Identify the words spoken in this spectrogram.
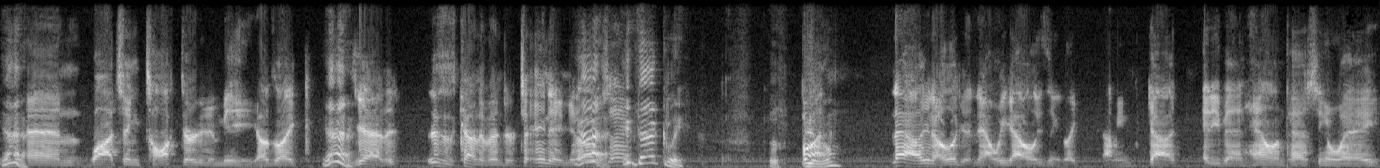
yeah, and watching Talk Dirty to Me, I was like, yeah, "Yeah, th- this is kind of entertaining." You know yeah, what I'm saying? exactly. you But- know, now, you know, look at now we got all these things like I mean, God, Eddie Van Halen passing away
